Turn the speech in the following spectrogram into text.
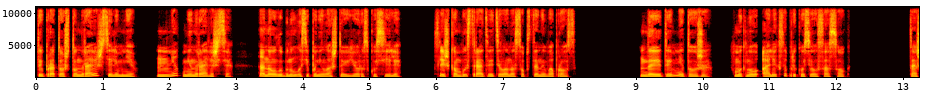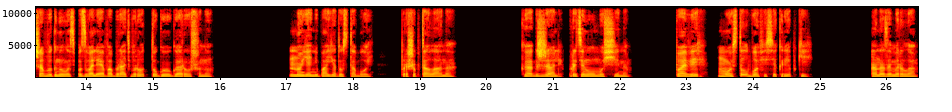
Ты про то, что нравишься ли мне? Нет, не нравишься. Она улыбнулась и поняла, что ее раскусили. Слишком быстро ответила на собственный вопрос. «Да и ты мне тоже», — хмыкнул Алекс и прикусил сосок. Таша выгнулась, позволяя вобрать в рот тугую горошину. «Но я не поеду с тобой», — прошептала она. «Как жаль», — протянул мужчина. «Поверь, мой стол в офисе крепкий». Она замерла.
